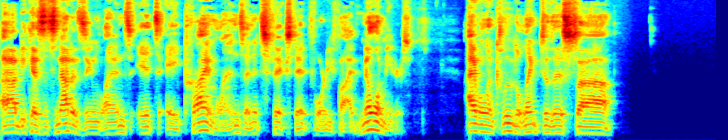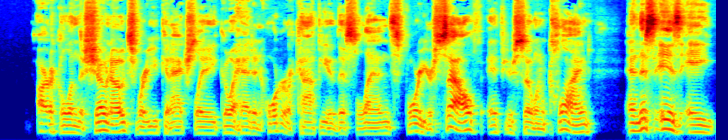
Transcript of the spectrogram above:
uh, because it's not a zoom lens, it's a prime lens and it's fixed at 45 millimeters. I will include a link to this uh, article in the show notes where you can actually go ahead and order a copy of this lens for yourself if you're so inclined. And this is a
